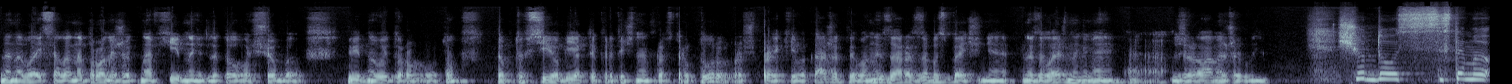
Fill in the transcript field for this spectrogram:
не на весь, але на проміжок необхідний для того, щоб відновити роботу. Тобто, всі об'єкти критичної інфраструктури, про які ви кажете, вони зараз забезпечені незалежними е, джерелами живлення. Щодо системи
